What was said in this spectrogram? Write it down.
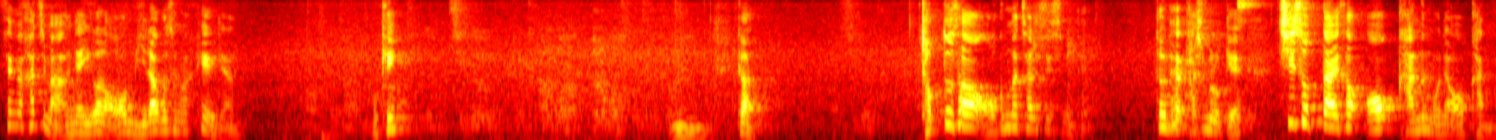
생각하지 마. 그냥 이건 어미라고 생각해 그냥. 오케이? 음. 그러니까 접두사 어근만 찾을 수 있으면 돼. 그럼 내가 다시 물어볼게. 치솟다에서 어간은 뭐냐? 어간.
